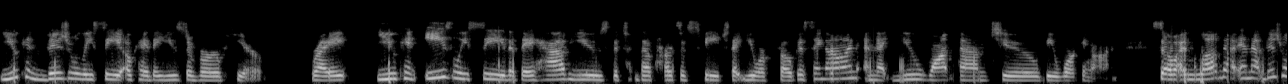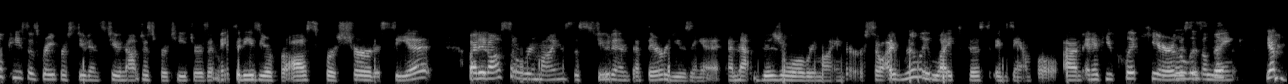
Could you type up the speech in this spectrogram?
you can visually see, okay, they used a verb here, right? You can easily see that they have used the, the parts of speech that you are focusing on and that you want them to be working on. So I love that. And that visual piece is great for students too, not just for teachers. It makes it easier for us for sure to see it, but it also reminds the student that they're using it and that visual reminder. So I really liked this example. Um, and if you click here, this Elizabeth, is a link. Yep.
